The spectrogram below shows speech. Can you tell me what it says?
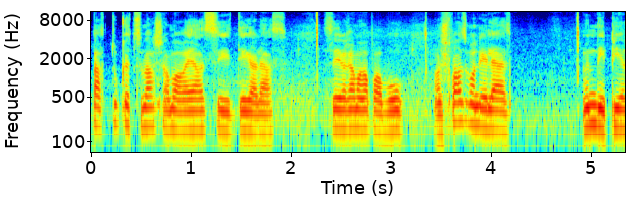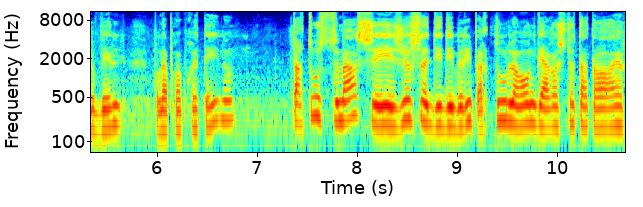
Partout que tu marches à Montréal, c'est dégueulasse. C'est vraiment pas beau. Je pense qu'on est la, une des pires villes pour la propreté. Là. Partout où tu marches, c'est juste des débris partout. Le monde garoche tout à terre.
